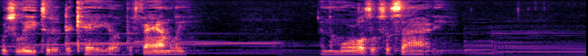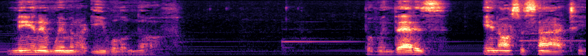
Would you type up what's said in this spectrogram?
which lead to the decay of the family and the morals of society. Men and women are evil enough. But when that is in our society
